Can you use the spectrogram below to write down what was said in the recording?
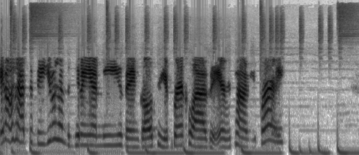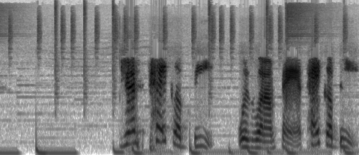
It don't have to be. You don't have to get on your knees and go to your prayer closet every time you pray. Just take a beat. Was what I'm saying. Take a beat.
